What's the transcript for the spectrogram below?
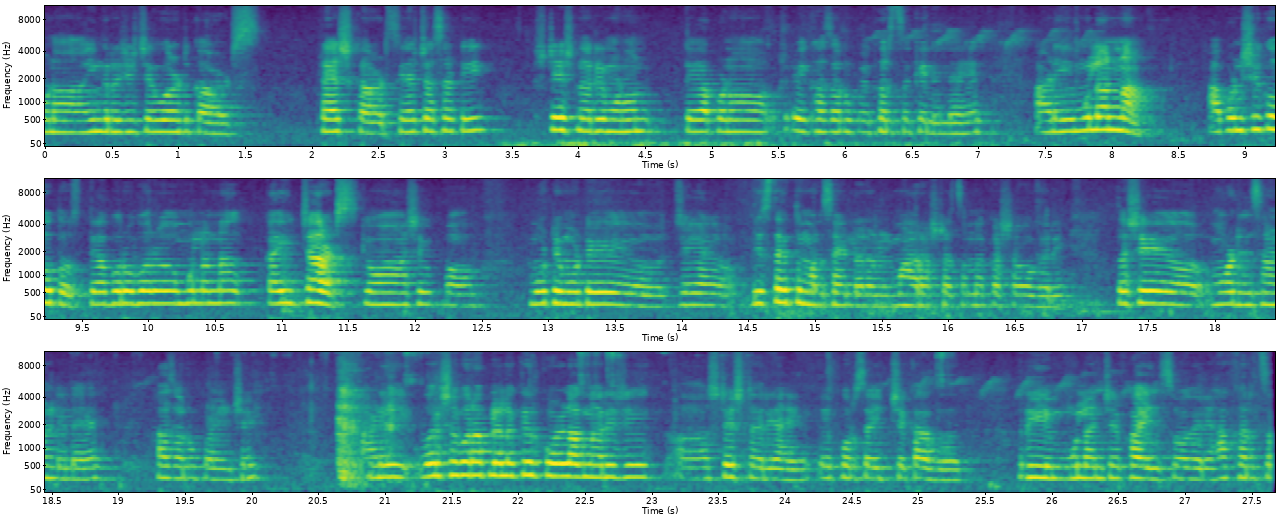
पुन्हा इंग्रजीचे वर्ड कार्ड्स फ्लॅश कार्ड्स याच्यासाठी स्टेशनरी म्हणून ते आपण एक हजार रुपये खर्च केलेले आहेत. आणि मुलांना आपण शिकवतोच त्याबरोबर मुलांना काही चार्ट्स किंवा असे मोठे मोठे जे दिसत आहेत तुम्हाला साईडला लागलेले महाराष्ट्राचा नकाशा वगैरे तसे मॉडेल्स आणलेले आहेत हजार रुपयांचे. आणि वर्षभर आपल्याला किरकोळ लागणारी जी स्टेशनरी आहे ए फोर साईजचे कागद रिम मुलांचे फाईल्स वगैरे हा खर्च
